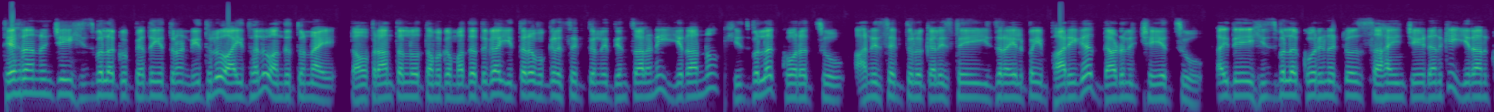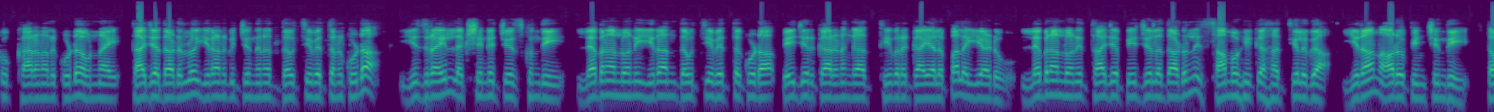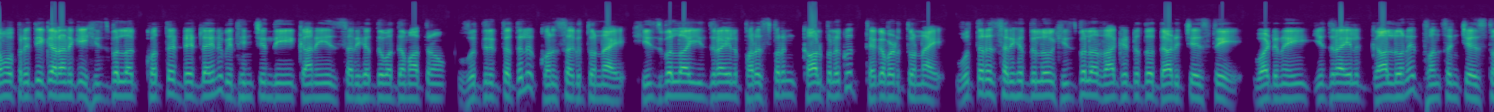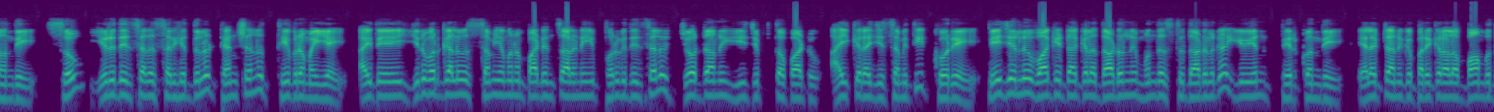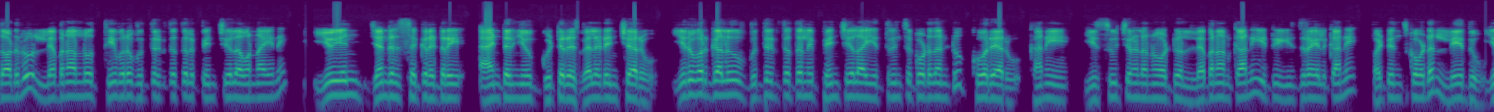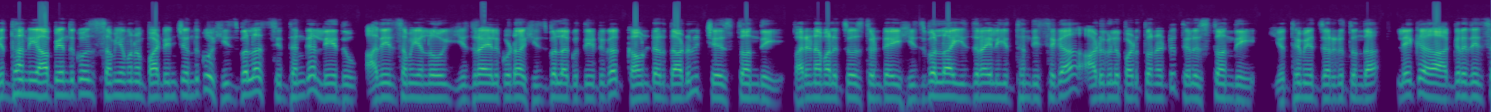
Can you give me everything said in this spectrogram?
తెహ్రాన్ నుంచి హిజ్బుల్లాకు పెద్ద ఎత్తున నిధులు ఆయుధాలు అందుతున్నాయి. తమ ప్రాంతంలో తమకు మద్దతుగా ఇతర ఉగ్ర శక్తుల్ని దించాలని ఇరాన్ను హిజ్బుల్లా కోరొచ్చు. అన్ని శక్తులు కలిస్తే ఇజ్రాయెల్పై భారీగా దాడులు చేయొచ్చు. అయితే హిజ్బుల్లా కోరినట్లు సహాయం చేయడానికి ఇరాన్కు కారణాలు కూడా ఉన్నాయి. తాజా దాడుల్లో ఇరాన్కు చెందిన దౌత్యవేత్తను కూడా ఇజ్రాయెల్ లక్ష్యంగా చేసుకుంది. లెబనాన్లోని ఇరాన్ దౌత్యవేత్త కూడా పేజర్ కారణంగా తీవ్ర గాయాల పాలయ్యాడు. లెబనాన్లోని తాజా పేజర్ల దాడుల్ని సామూహిక హత్యలుగా ఇరాన్ ఆరోపించింది. తమ ప్రతీకారానికి హిజ్బుల్లా కొత్త డెడ్ లైన్ విధించింది. కానీ సరిహద్దు వద్ద మాత్రం ఉద్రిక్తతలు కొనసాగుతున్నాయి. హిజ్బుల్లా ఇజ్రాయెల్ పరస్పరం కాల్పులకు తెగబడుతున్నాయి. ఉత్తర సరిహద్దులో హిజ్బుల్లా రాకెట్లతో దాడి చేస్తే వాటిని ఇజ్రాయెల్ గాల్లోనే ధ్వంసం చేస్తోంది. సో ఇరు దేశాల సరిహద్దులో టెన్షన్లు తీవ్రమయ్యాయి. అయితే ఇరు వర్గాలు సంయమనం పాటించాలని పొరుగు దేశాలు జోర్డాన్ ఈజిప్ట్తో పాటు ఐక్యరాజ్య సమితి కోరే పేజీలు వాకిటాకీల దాడుల్ని ముందస్తు దాడులుగా యుఎన్ పేర్కొంది. ఎలక్ట్రానిక్ పరికరాల బాంబు దాడులు లెబనాన్లో తీవ్ర ఉద్రిక్తతలు పెంచేలా ఉన్నాయని U N general secretary Antonio Guterres వెల్లడించారు. ఇరు వర్గాలు ఉద్రిక్తతల్ని పెంచేలా ఎత్తించకూడదంటూ కోరారు. కానీ ఈ సూచనలను అటు లెబనాన్ కానీ ఇటు ఇజ్రాయెల్ కానీ పట్టించుకోవడం లేదు. యుద్ధాన్ని ఆపేందుకు సంయమనం పాటించేందుకు హిజ్బల్లా సిద్ధంగా లేదు. అదే సమయంలో ఇజ్రాయెల్ కూడా హిజ్బల్లాకు దీటుగా కౌంటర్ దాడులు చేస్తోంది. పరిణామాలు చూస్తుంటే హిజ్బల్లా ఇజ్రాయెల్ యుద్ధం దిశగా అడుగులు పడుతున్నట్టు తెలుస్తోంది. యుద్ధమే జరుగుతుందా? లేక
